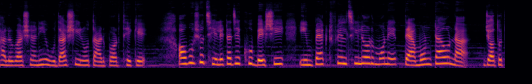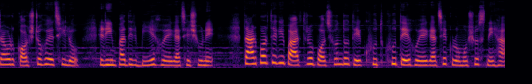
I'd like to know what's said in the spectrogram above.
ভালোবাসা নিয়ে উদাসীনও তারপর থেকে। অবশ্য ছেলেটা যে খুব বেশি ইম্প্যাক্ট ফেলছিল ওর মনে তেমনটাও না, যতটা ওর কষ্ট হয়েছিল। রিম্পাদির বিয়ে হয়ে গেছে শুনে। তারপর থেকে পাত্র পছন্দতে খুঁতখুঁতে হয়ে গেছে ক্রমশ স্নেহা।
